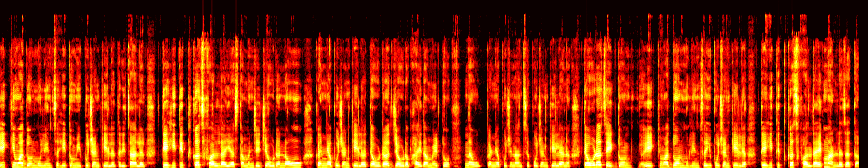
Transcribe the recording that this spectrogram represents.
एक किंवा दोन मुलींचंही तुम्ही पूजन केलं तरी चालेल. तेही तितकंच फलदायी असतं. म्हणजे जेवढं नऊ कन्यापूजन केलं तेवढंच जेवढं फायदा मिळतो नऊ कन्यापूजनांचं पूजन केल्यानं तेवढंच एक दोन एक किंवा दोन मुलींचंही पूजन केलं तेही तितकंच फलदायक मानलं जातं.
